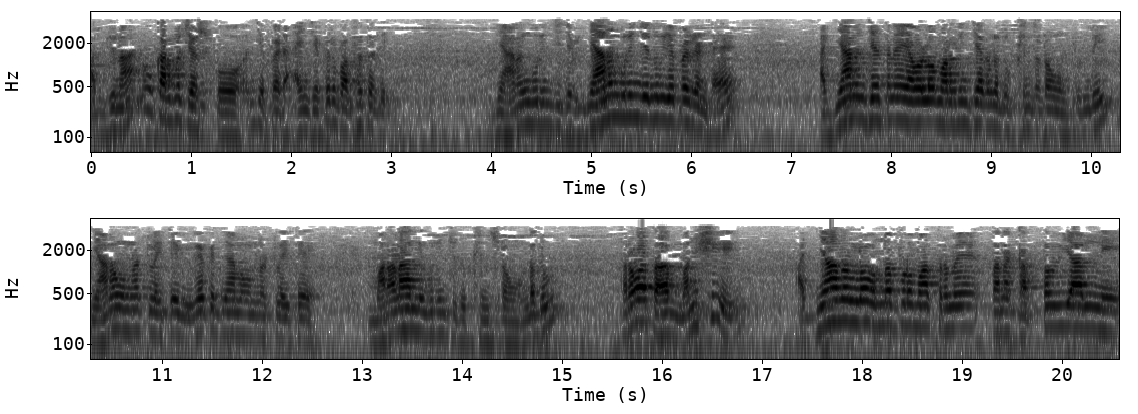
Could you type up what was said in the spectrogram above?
అర్జున నువ్వు కర్మ చేసుకో అని చెప్పాడు. ఆయన చెప్పిన పద్ధతి అది. జ్ఞానం గురించి జ్ఞానం గురించి ఎందుకు చెప్పాడంటే అజ్ఞానం చేతనే ఎవరో మరణించారని దుఃఖించడం ఉంటుంది. జ్ఞానం ఉన్నట్లయితే వివేక జ్ఞానం ఉన్నట్లయితే మరణాన్ని గురించి దుఃఖించడం ఉండదు. తర్వాత మనిషి అజ్ఞానంలో ఉన్నప్పుడు మాత్రమే తన కర్తవ్యాన్ని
